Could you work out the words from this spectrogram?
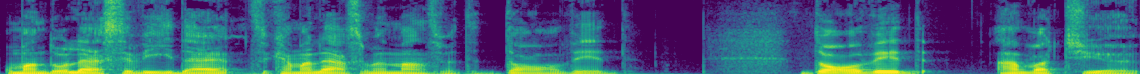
Om man då läser vidare så kan man läsa om en man som heter David. David, han var ju,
